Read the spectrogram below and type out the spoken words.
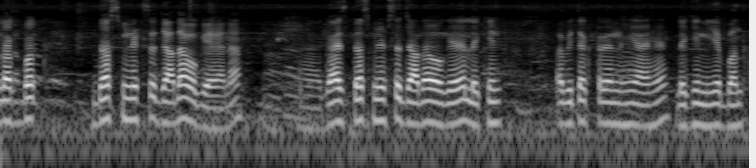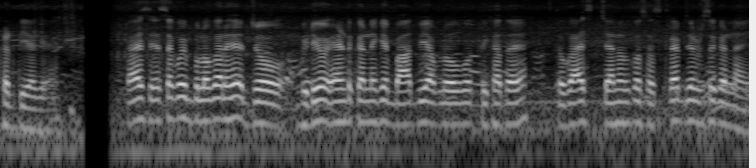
लगभग 10 मिनट से ज़्यादा हो गया है ना हाँ, गाइस 10 मिनट से ज़्यादा हो गया है लेकिन अभी तक ट्रेन नहीं आए हैं लेकिन ये बंद कर दिया गया है गाइस ऐसा कोई ब्लॉगर है जो वीडियो एंड करने के बाद भी आप लोगों को दिखाता है? तो गाइस चैनल को सब्सक्राइब ज़रूर से करना है।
